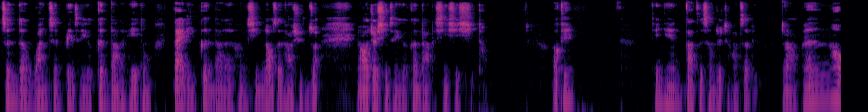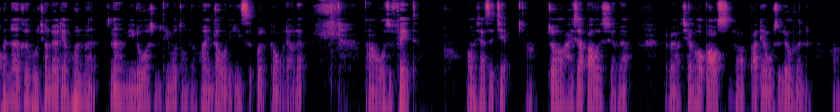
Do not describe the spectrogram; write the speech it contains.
真的完整变成一个更大的黑洞。带领更大的恒星绕着它旋转，然后就形成一个更大的星系系统。OK，今天大致上就讲到这里。那可能后半段的科普讲的有点混乱，那你如果什么听不懂的，欢迎到我的 Instagram 跟我聊聊。那，我是 Fate，我们下次见啊！最后还是要报个时，有没有？有没有？前后报时啊，八点五十六分了啊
